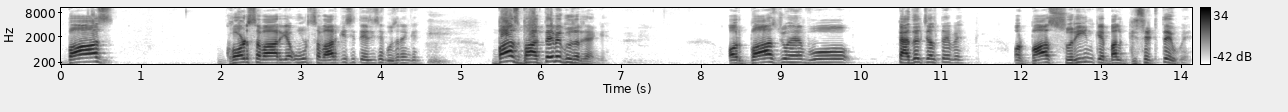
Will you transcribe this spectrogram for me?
बाज घोड़सवार या ऊँट सवार किसी तेज़ी से गुजरेंगे। बाज भागते हुए गुजर जाएँगे। और बाज जो हैं वो पैदल चलते हुए और बाज सुरीन के बल घिसटते हुए।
